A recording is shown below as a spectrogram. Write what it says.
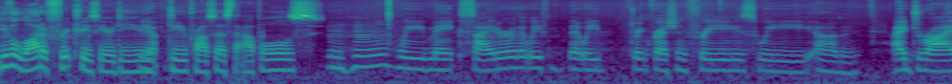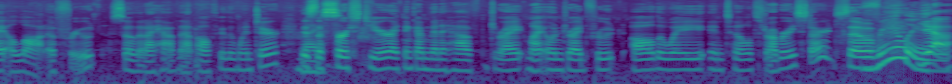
You have a lot of fruit trees here. Do you, Yep. do you process the apples? hmm We make cider that we that we drink fresh and freeze. We um, I dry a lot of fruit so that I have that all through the winter. This is the first year I think I'm going to have dry my own dried fruit all the way until strawberries start. So Really? yeah,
